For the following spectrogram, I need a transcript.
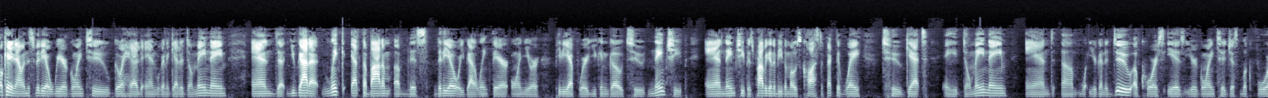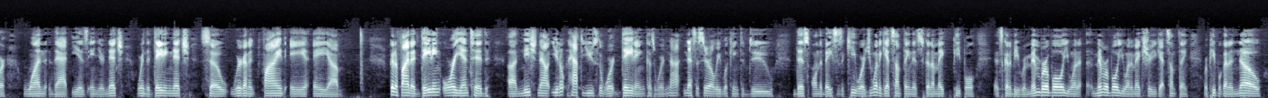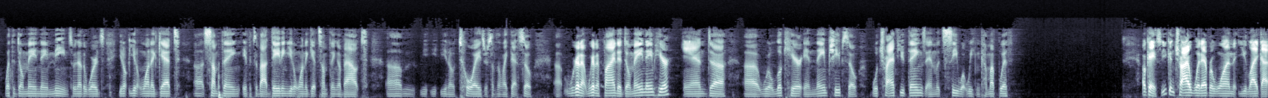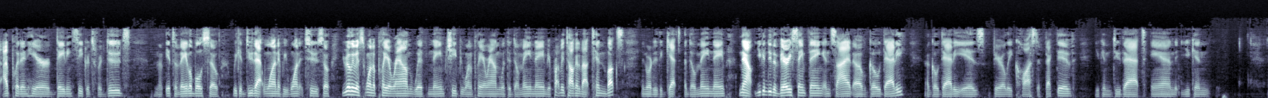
Okay, now in this video we're going to go ahead and we're going to get a domain name and uh, you've got a link at the bottom of this video or you've got a link there on your PDF where you can go to Namecheap and Namecheap is probably going to be the most cost effective way to get a domain name and um, what you're going to do of course is you're going to just look for one that is in your niche we're in the dating niche, so we're going to find a a um, going to find a dating oriented uh, niche. Now, you don't have to use the word dating because we're not necessarily looking to do this on the basis of keywords. You want to get something that's going to make people it's going to be rememberable. You want to memorable. You want to make sure you get something where people are going to know what the domain name means. So in other words, you don't you don't want to get uh, something if it's about dating. You don't want to get something about um, you, you, know toys or something like that. So uh, we're gonna we're gonna find a domain name here, and uh, uh, we'll look here in Namecheap. So we'll try a few things and let's see what we can come up with. Okay, so you can try whatever one that you like. I, I put in here dating secrets for dudes it's available, so we could do that one if we wanted to. So you really just want to play around with Namecheap. You want to play around with the domain name. You're probably talking about 10 bucks in order to get a domain name. Now, you can do the very same thing inside of GoDaddy. Uh, GoDaddy is fairly cost effective. You can do that and you can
